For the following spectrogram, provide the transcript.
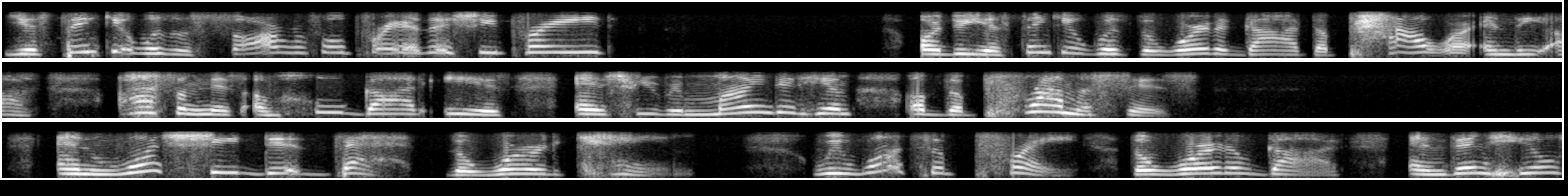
You think it was a sorrowful prayer that she prayed? Or do you think it was the Word of God, the power and the awesomeness of who God is? And she reminded him of the promises. And once she did that, the Word came. We want to pray the word of God, and then He'll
